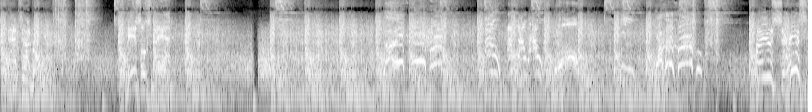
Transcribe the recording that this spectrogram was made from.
That's not right. This looks bad. Ow, ow, ow, ow. Are you serious?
